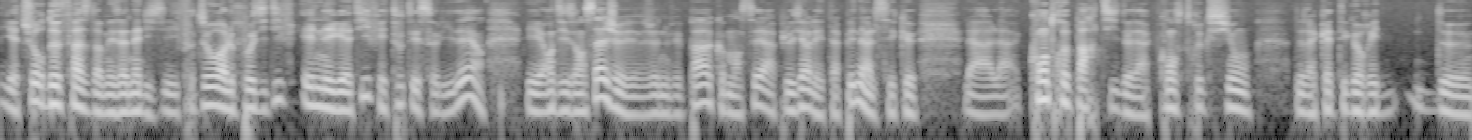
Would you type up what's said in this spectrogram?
il y a toujours deux phases dans mes analyses. Il faut toujours voir le positif et le négatif, et tout est solidaire. Et en disant ça, je, ne vais pas commencer à applaudir l'état pénal. C'est que la, contrepartie de la construction de la catégorie de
